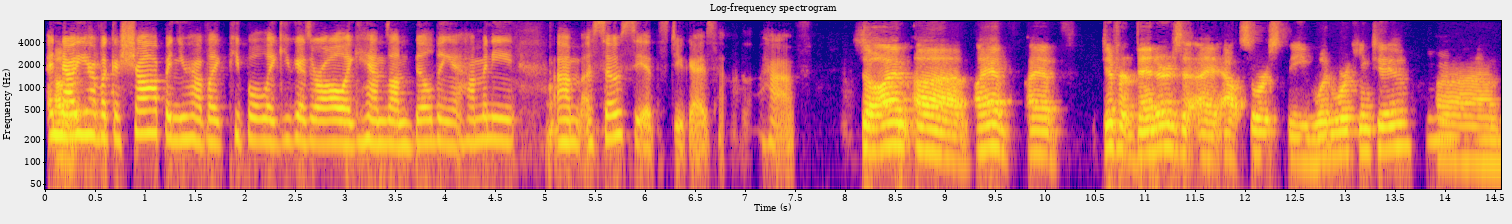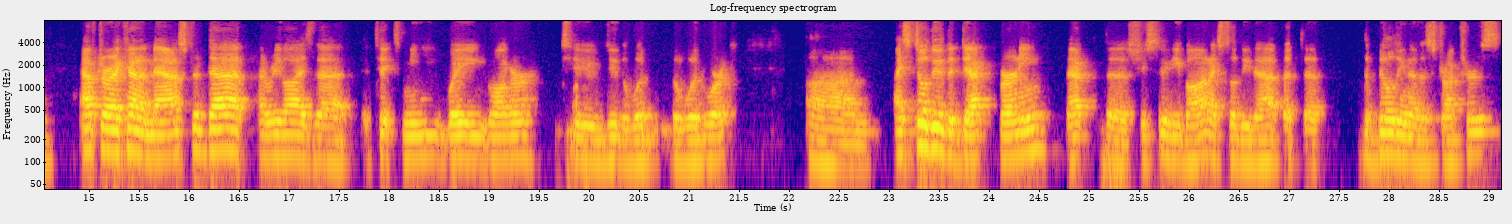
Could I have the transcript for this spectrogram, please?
and now oh. you have like a shop and you have like people like you guys are all like hands on building it. How many um associates do you guys have? So I'm uh, I have I have different vendors that I outsource the woodworking to. Um, after I kind of mastered that, I realized that it takes me way longer to do the wood the woodwork. Um, I still do the deck burning, that the shou sugi ban, I still do that, but the the building of the structures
